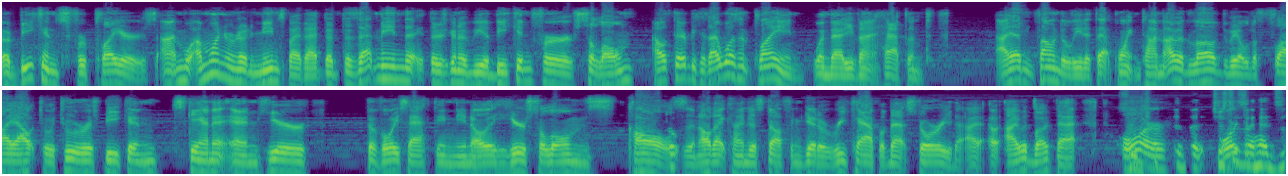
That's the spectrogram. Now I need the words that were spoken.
uh, beacons for players. I'm I'm wondering what he means by that. Does that mean that there's going to be a beacon for Salome out there? Because I wasn't playing when that event happened. I hadn't found a lead at that point in time. I would love to be able to fly out to a tourist beacon, scan it, and hear the voice acting. You know, hear Salome's calls and all that kind of stuff, and get a recap of that story. That I I would love that. So Or just as a, just or as a heads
